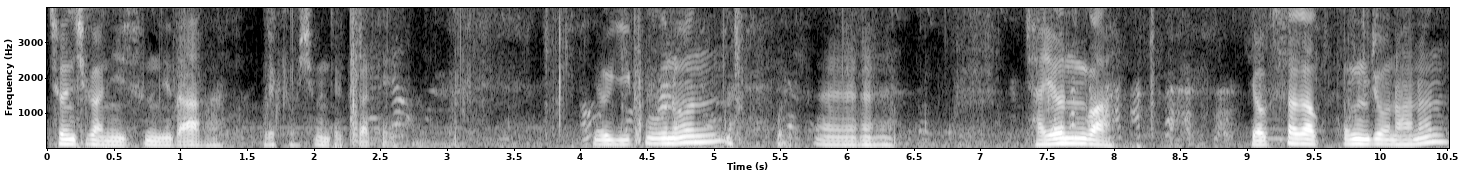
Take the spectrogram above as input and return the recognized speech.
전시관이 있습니다. 이렇게 보시면 될 것 같아요. 여기 입구는 에, 자연과 역사가 공존하는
